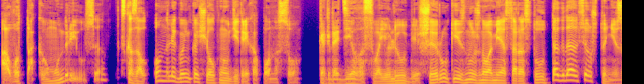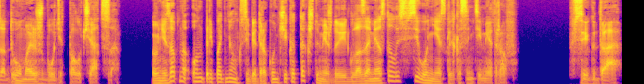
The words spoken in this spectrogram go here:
А вот так и умудрился», — сказал он, легонько щелкнул Дитриха по носу. «Когда дело свое любишь и руки из нужного места растут, тогда все, что не задумаешь, будет получаться». Внезапно он приподнял к себе дракончика так, что между их глазами осталось всего несколько сантиметров. «Всегда,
